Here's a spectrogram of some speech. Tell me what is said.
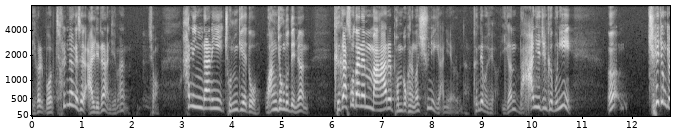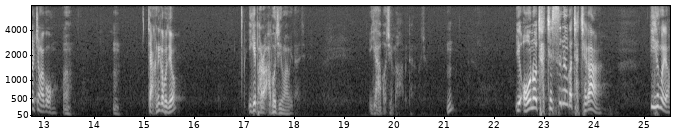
이걸 뭐 설명해서 알 일은 아니지만, 그렇죠? 한 인간이 존귀해도 왕 정도 되면 그가 쏟아낸 말을 번복하는 건 쉬운 얘기가 아니에요, 여러분들. 근데 보세요, 이건 만유진 그분이 어? 최종 결정하고, 어. 음. 자, 그러니까 보세요. 이게 바로 아버지의 마음이다. 이게 아버지의 마음이라는 거죠. 음? 이 언어 자체 쓰는 것 자체가 이런 거예요.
